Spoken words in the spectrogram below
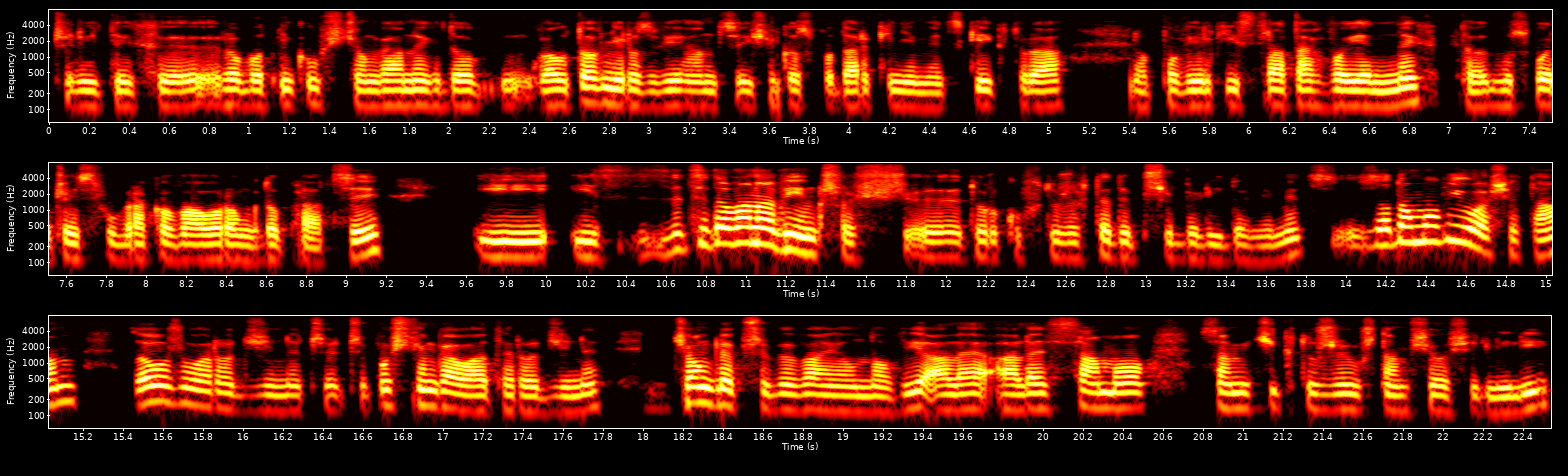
czyli tych y, robotników ściąganych do gwałtownie rozwijającej się gospodarki niemieckiej, która no, po wielkich stratach wojennych temu społeczeństwu brakowało rąk do pracy i, I, zdecydowana większość e, Turków, którzy wtedy przybyli do Niemiec, zadomowiła się tam, założyła rodziny, czy, czy pościągała te rodziny. Ciągle przybywają nowi, ale, ale samo, sami ci, którzy już tam się osiedlili,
